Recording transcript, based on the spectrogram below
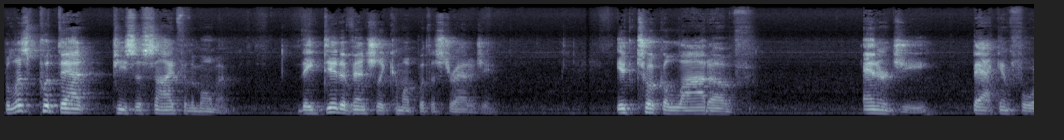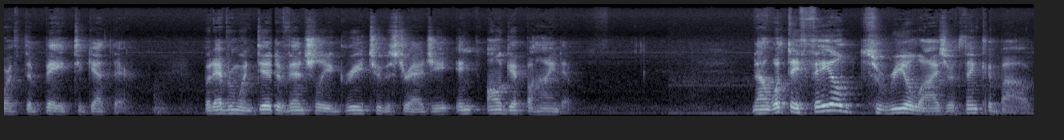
But let's put that piece aside for the moment. They did eventually come up with a strategy. It took a lot of energy, back and forth debate to get there. But everyone did eventually agree to the strategy and all get behind it. Now, what they failed to realize or think about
